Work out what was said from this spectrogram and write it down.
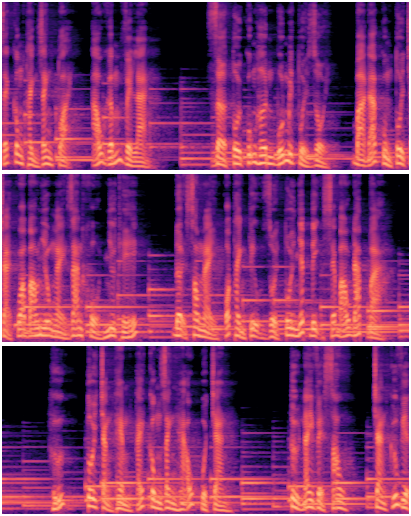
sẽ công thành danh toại, áo gấm về làng. Giờ tôi cũng hơn 40 tuổi rồi, bà đã cùng tôi trải qua bao nhiêu ngày gian khổ như thế Đợi sau này có thành tựu rồi tôi nhất định sẽ báo đáp bà. Hứ, tôi chẳng thèm cái công danh hão của chàng. Từ nay về sau, chàng cứ việc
